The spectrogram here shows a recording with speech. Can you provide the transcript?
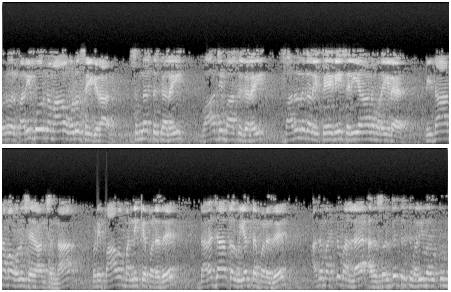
ஒருவர் பரிபூர்ணமாக ஒழு செய்கிறார். சுண்ணத்துக்களை வாஜிபாத்துகளை பருளுகளை பேணி சரியான முறையில நிதானமா ஒழு செய்யறான்னு சொன்னா அவருடைய பாவம் மன்னிக்கப்படுது தரஜாக்கள் உயர்த்தப்படுது. அது மட்டுமல்ல அது சொர்க்கத்திற்கு வழிவகுக்கும்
